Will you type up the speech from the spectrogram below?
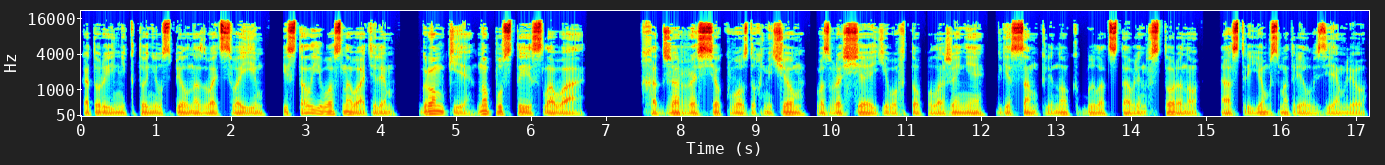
который никто не успел назвать своим, и стал его основателем. Громкие, но пустые слова. Хаджар рассек воздух мечом, возвращая его в то положение, где сам клинок был отставлен в сторону, а острием смотрел в землю.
